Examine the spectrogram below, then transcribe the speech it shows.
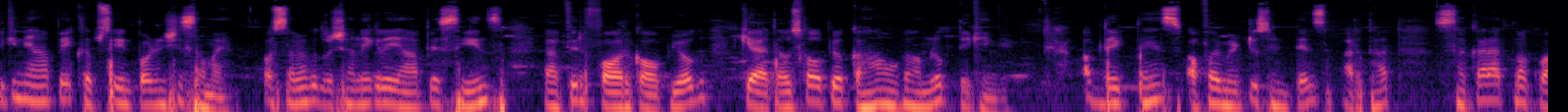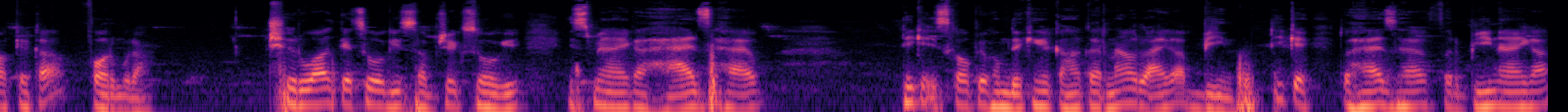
लेकिन यहाँ पे एक सबसे इंपॉर्टेंट चीज़ समय और समय को दर्शाने के लिए यहाँ पे सीन्स या फिर फॉर का उपयोग किया जाता है। उसका उपयोग कहाँ होगा हम लोग देखेंगे। अब देखते हैं अफर्मेटिव सेंटेंस अर्थात सकारात्मक वाक्य का फॉर्मूला शुरुआत कैसे होगी? सब्जेक्ट से होगी. इसमें आएगा हैज़ हैव ठीक है, इसका उपयोग हम देखेंगे कहाँ करना है और आएगा बीन ठीक है तो हैज़ हैव फिर बीन आएगा,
